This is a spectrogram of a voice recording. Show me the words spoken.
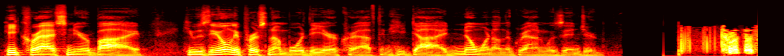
He crashed nearby. He was the only person on board the aircraft and he died. No one on the ground was injured. Twin Cessna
